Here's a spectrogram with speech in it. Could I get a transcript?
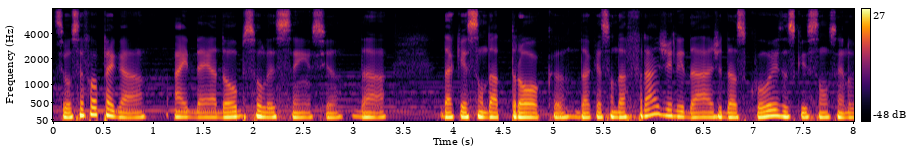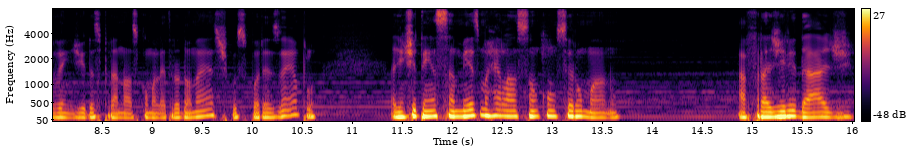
se você for pegar a ideia da obsolescência, da, da questão da troca, da questão da fragilidade das coisas que estão sendo vendidas para nós como eletrodomésticos, por exemplo, a gente tem essa mesma relação com o ser humano a fragilidade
